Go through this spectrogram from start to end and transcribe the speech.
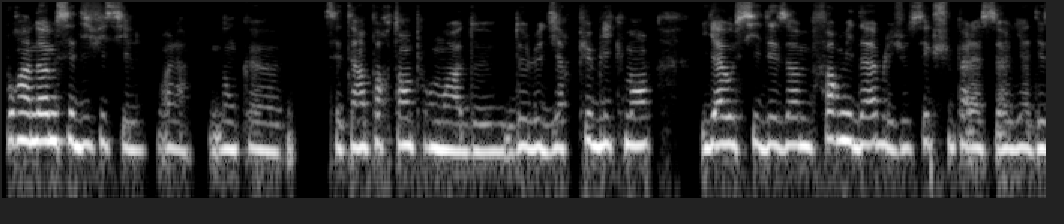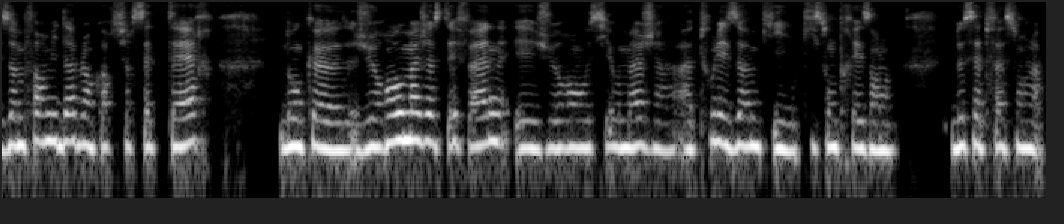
pour un homme, c'est difficile. Voilà. Donc, euh, c'était important pour moi de, le dire publiquement. Il y a aussi des hommes formidables et je sais que je suis pas la seule. Il y a des hommes formidables encore sur cette terre. Donc, je rends hommage à Stéphane et je rends aussi hommage à, tous les hommes qui sont présents de cette façon-là.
